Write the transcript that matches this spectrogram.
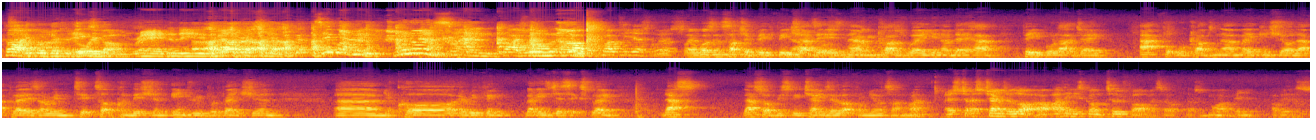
Technical He's difficulty. got red and he's embarrassing. See what I mean? When I say, Clyde, I Rob, know. Rob, I spoke to you yesterday. So it wasn't such a big feature No, as it is now in clubs where you know they have people like Jay at football clubs now making sure that players are in tip-top condition, injury prevention, um, your core, everything that he's just explained. That's that's obviously changed a lot from your time, right? It's, it's changed a lot. I, I think it's gone too far myself. That's my opinion. I think it's,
